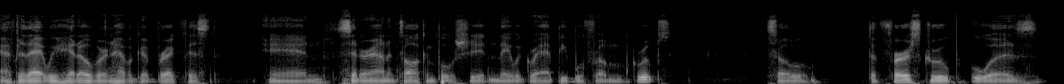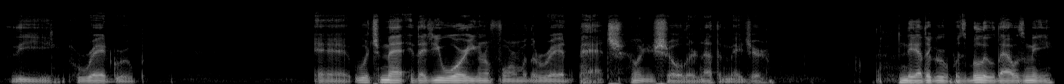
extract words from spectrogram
after that, we head over and have a good breakfast and sit around and talk and bullshit. And they would grab people from groups. So the first group was the red group uh, which meant that you wore a uniform with a red patch on your shoulder, nothing major. And the other group was blue. That was me.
